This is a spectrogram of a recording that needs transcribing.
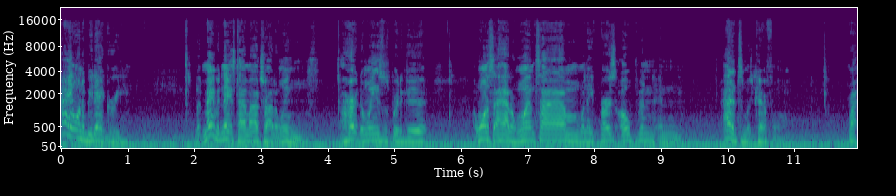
I ain't want to be that greedy. But maybe next time I'll try the wings. I heard the wings was pretty good. I want to say I had them one time when they first opened, and I didn't too much care for them. Right.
